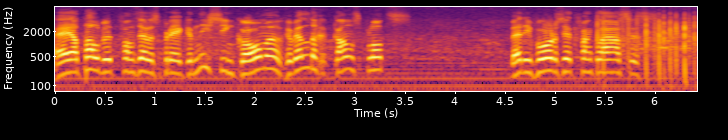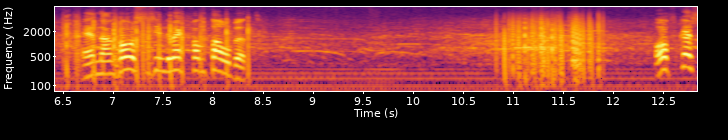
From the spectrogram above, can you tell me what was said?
Hij had Talbot vanzelfsprekend niet zien komen. Geweldige kans plots. Bij die voorzet van Klaases. En dan Goossens in de weg van Talbot. Hofkes.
